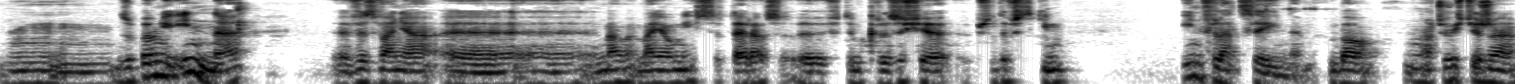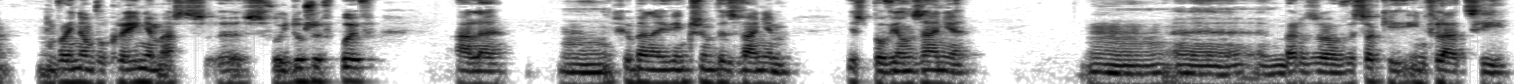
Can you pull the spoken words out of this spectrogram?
mm, zupełnie inne wyzwania e, ma- mają miejsce teraz e, w tym kryzysie, przede wszystkim inflacyjnym, bo oczywiście, że wojna w Ukrainie ma swój duży wpływ, ale mm, chyba największym wyzwaniem jest powiązanie mm, e, bardzo wysokiej inflacji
